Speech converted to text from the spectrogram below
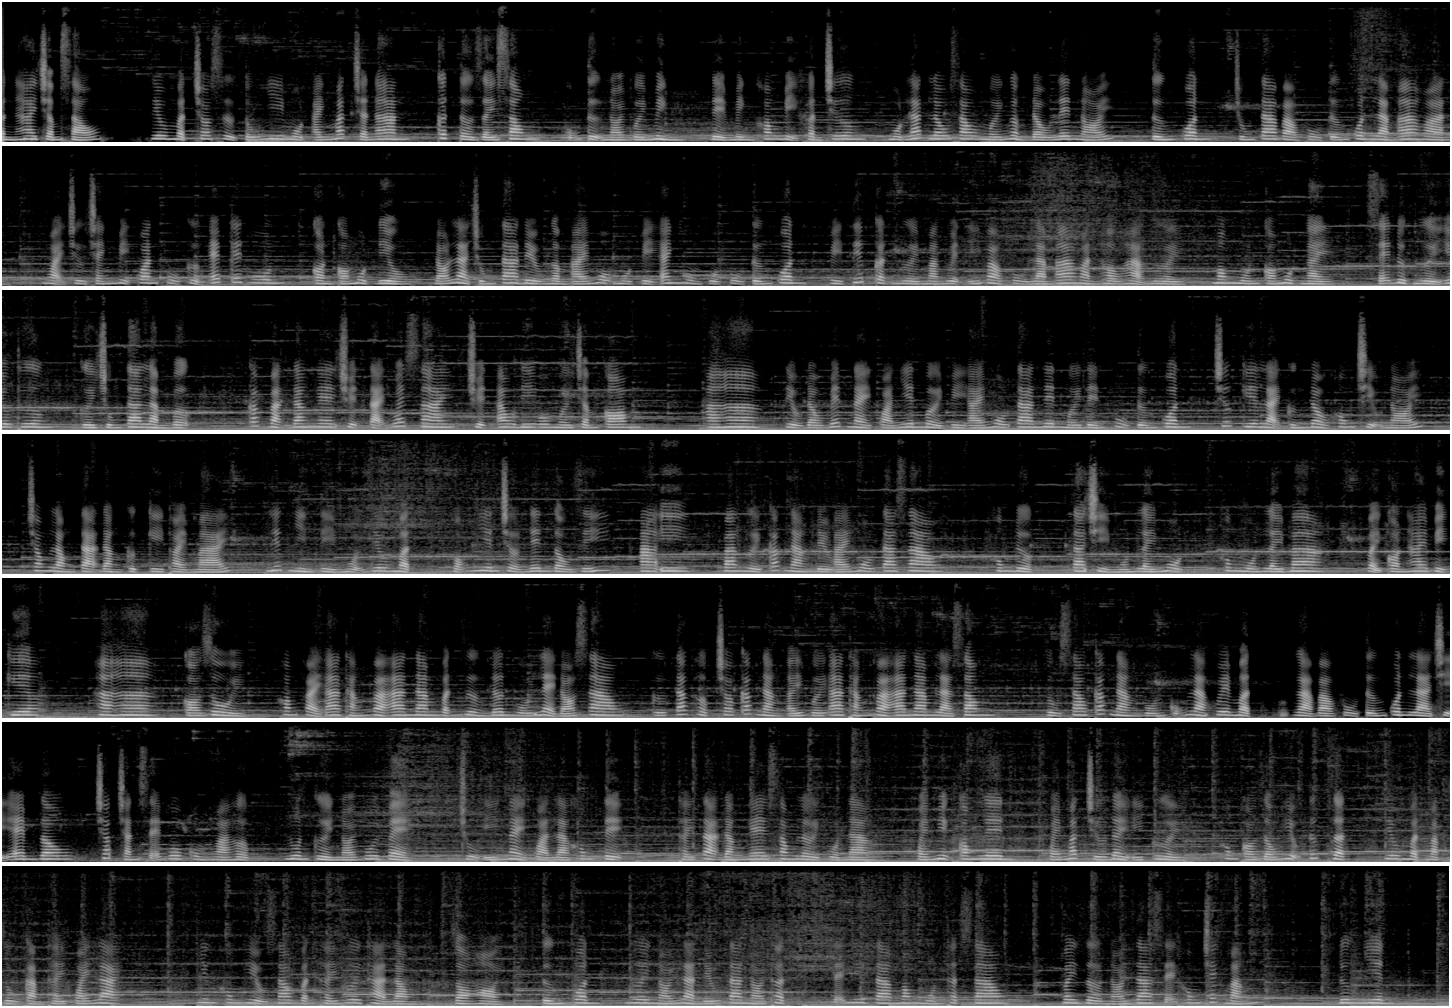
Phần 2.6 Diêu mật cho Sử Tú Nhi một ánh mắt trấn an, cất tờ giấy xong, cũng tự nói với mình, để mình không bị khẩn trương. Một lát lâu sau mới ngẩng đầu lên nói, tướng quân, chúng ta vào phủ tướng quân làm A Hoàn, ngoại trừ tránh bị quan phủ cưỡng ép kết hôn, còn có một điều, đó là chúng ta đều ngầm ái mộ một vị anh hùng của phủ tướng quân, vì tiếp cận người mà nguyện ý vào phủ làm A Hoàn hầu hạ người, mong muốn có một ngày, sẽ được người yêu thương, cưới chúng ta làm vợ. Các bạn đang nghe chuyện tại website chuyenaudio.com Aha, tiểu đầu bếp này quả nhiên bởi vì ái mộ ta nên mới đến phủ tướng quân, trước kia lại cứng đầu không chịu nói. Trong lòng tạ đằng cực kỳ thoải mái, liếc nhìn tỉ muội diêu mật, bỗng nhiên trở nên giàu dĩ. A y, ba người các nàng đều ái mộ ta sao? Không được, ta chỉ muốn lấy một, không muốn lấy ba. Vậy còn hai vị kia? Ha ha, có rồi, không phải A Thắng và A Nam vẫn giường đơn gối lẻ đó sao? Cứ tác hợp cho các nàng ấy với A Thắng và A Nam là xong. Dù sao các nàng vốn cũng là khuê mật, gả vào phủ tướng quân là chị em dâu, chắc chắn sẽ vô cùng hòa hợp, luôn cười nói vui vẻ. Chủ ý này quả là không tệ. Thấy tạ đằng nghe xong lời của nàng, khóe miệng cong lên, khóe mắt chứa đầy ý cười, không có dấu hiệu tức giận. Tiêu mật mặc dù cảm thấy quái lại, nhưng không hiểu sao vẫn thấy hơi thả lòng, dò hỏi, tướng quân, ngươi nói là nếu ta nói thật, sẽ như ta mong muốn thật sao? Bây giờ nói ra sẽ không trách mắng. Đương nhiên,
